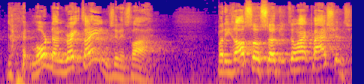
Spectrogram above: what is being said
Lord done great things in his life. But he's also subject to like passions.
